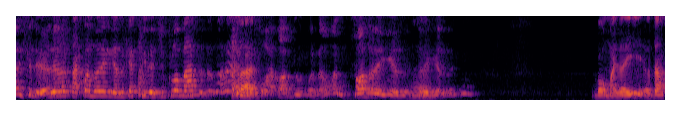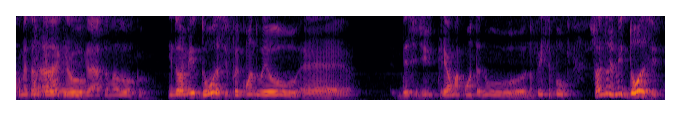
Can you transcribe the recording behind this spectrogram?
Onde que eu deveria? Eu estar com a norueguesa, que é filha de diplomata da Noruega. Claro. Porra, óbvio, pô, não só norueguesa. Norueguesa. Bom, mas aí eu tava comentando que Ah, eu, que eu desgraça, maluco. Em 2012 foi quando eu é, decidi criar uma conta no, no Facebook. Só em 2012.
